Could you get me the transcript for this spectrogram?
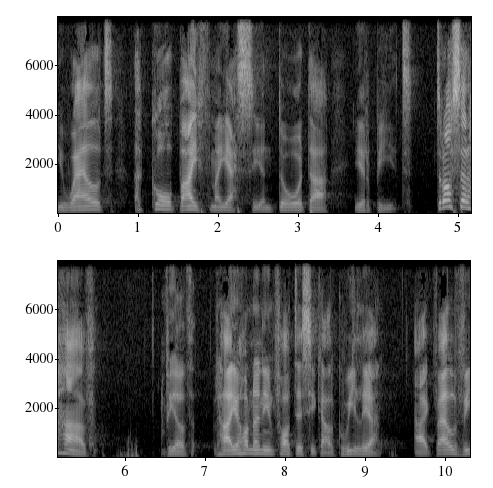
I weld y gobaith mae Iesu yn dod â i'r byd. Dros yr haf, fi oedd rhai ohono ni'n ffodus i gael gwyliau. Ac fel fi,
